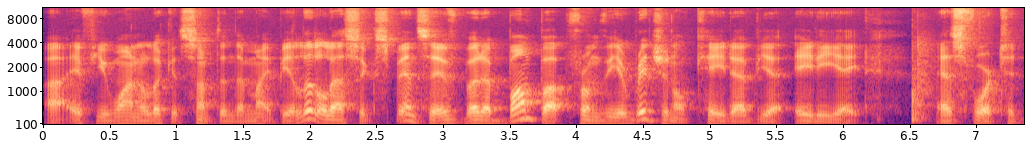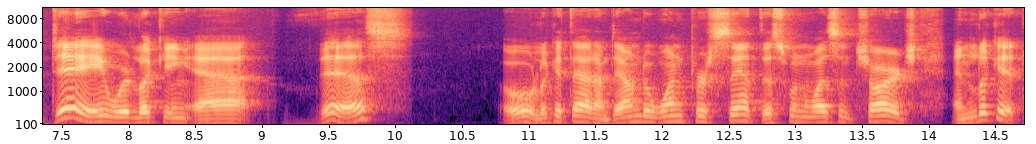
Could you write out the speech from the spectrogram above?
uh, if you want to look at something that might be a little less expensive, but a bump up from the original KW88. As for today, we're looking at this. Oh, look at that. I'm down to 1%. This one wasn't charged. And look at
